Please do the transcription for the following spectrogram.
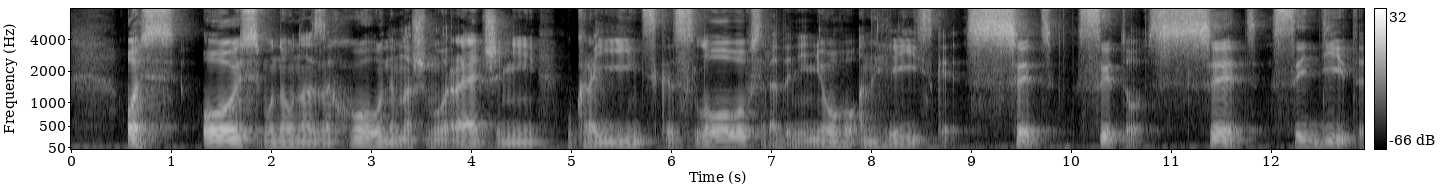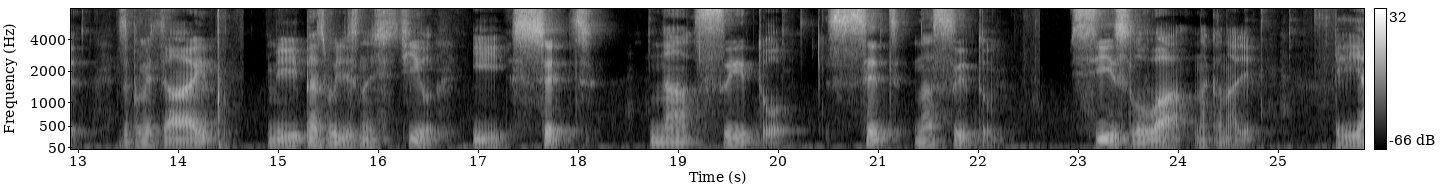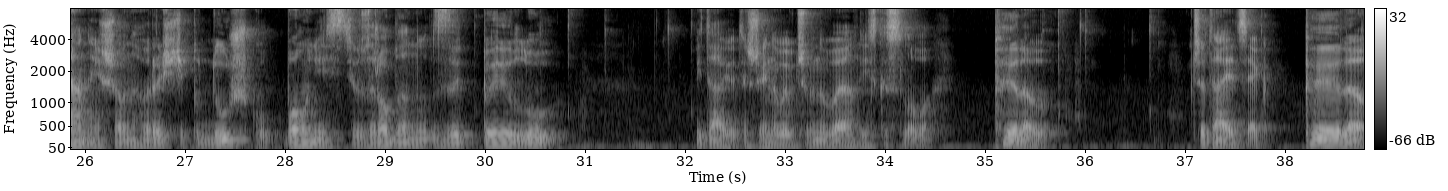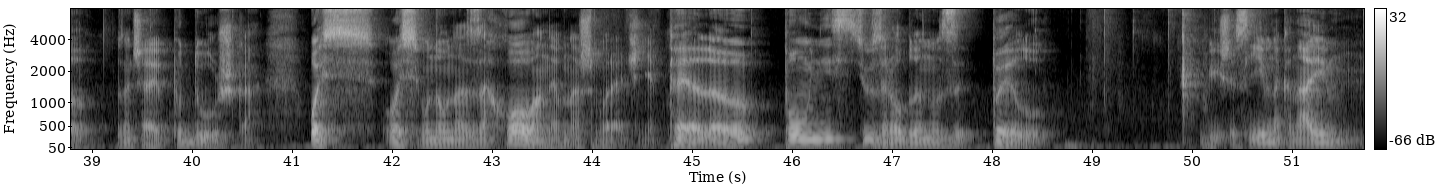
Ось, ось воно у нас заховане в нашому реченні. Українське слово, всередині нього англійське. Sit. Сито. Sit. Сидіти. Запам'ятай, мій пес виліз на стіл і sit на сито. Sit на сито. Всі слова на каналі. Я знайшов на горищі подушку, повністю зроблену з пилу. Вітаю, ти щойно вивчив нове англійське слово. Pillow. Читається як pillow, означає подушка. Ось, ось воно у нас заховане в нашому реченні. Pillow повністю зроблено з пилу. Більше слів на каналі.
